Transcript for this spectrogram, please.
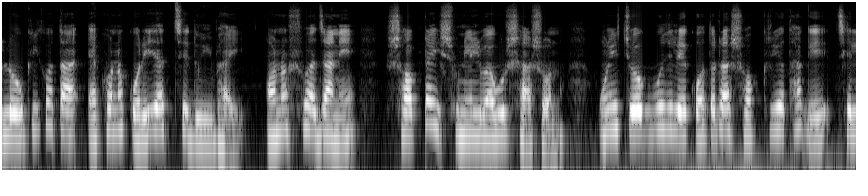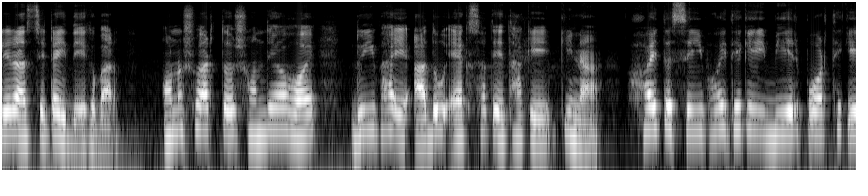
লৌকিকতা এখনও করে যাচ্ছে দুই ভাই। অনস্বয়া জানে সবটাই সুনীলবাবুর শাসন। উনি চোখ বুঝলে কতটা সক্রিয় থাকে, ছেলেরা সেটাই দেখবার। অনস্বয়ার তো সন্দেহ হয় দুই ভাই আদৌ একসাথে থাকে কি না হয়তো সেই ভয় থেকেই বিয়ের পর থেকে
